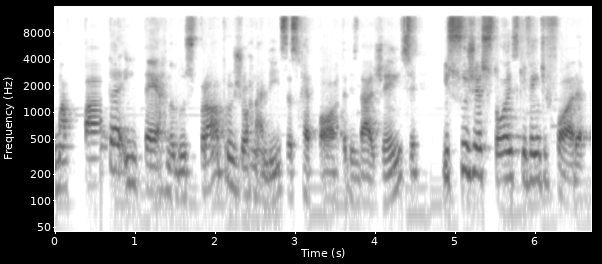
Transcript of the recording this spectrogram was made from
uma pauta interna dos próprios jornalistas, repórteres da agência e sugestões que vêm de fora.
